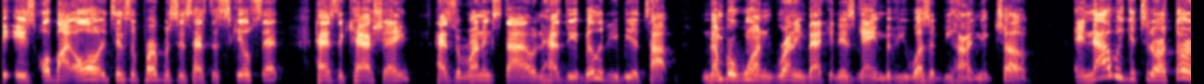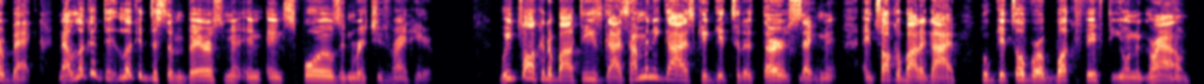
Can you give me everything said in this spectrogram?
is, oh, by all intensive purposes, has the skill set, has the cachet, has the running style, and has the ability to be a top number one running back in this game if he wasn't behind Nick Chubb. And now we get to our third back. Now look at the, look at this embarrassment and, and spoils and riches right here. We talking about these guys. How many guys can get to the third segment and talk about a guy who gets over a buck fifty on the ground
